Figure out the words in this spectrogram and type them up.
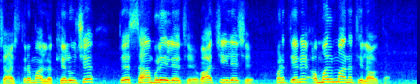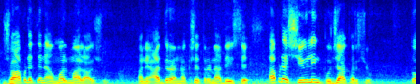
શાસ્ત્રમાં લખેલું છે, તે સાંભળી લે છે, વાંચી લે છે, પણ તેને અમલમાં નથી લાવતા. જો આપણે તેને અમલમાં લાવશું અને આદ્રા નક્ષત્રના દિવસે આપણે શિવલિંગ પૂજા કરશું, તો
